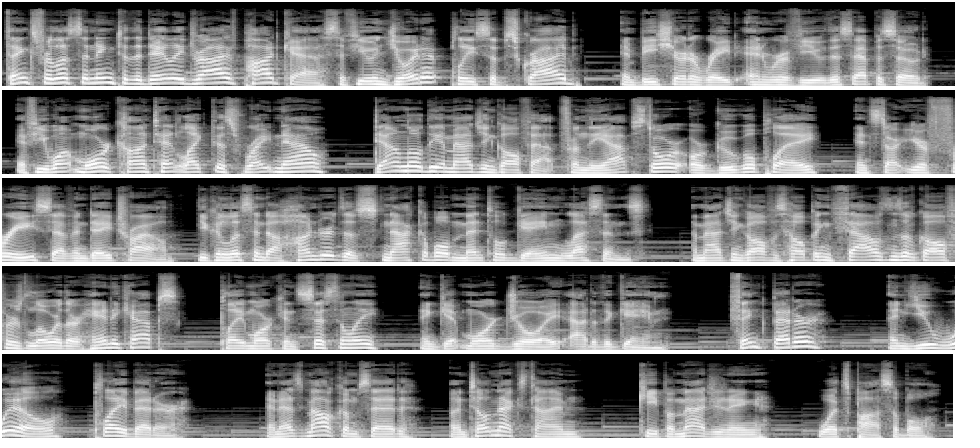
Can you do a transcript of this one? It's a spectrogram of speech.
Thanks for listening to the Daily Drive podcast. If you enjoyed it, please subscribe and be sure to rate and review this episode. If you want more content like this right now, download the Imagine Golf app from the App Store or Google Play and start your free seven day trial. You can listen to hundreds of snackable mental game lessons. Imagine Golf is helping thousands of golfers lower their handicaps, play more consistently, and get more joy out of the game. Think better, and you will play better. And as Malcolm said, until next time, keep imagining what's possible.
